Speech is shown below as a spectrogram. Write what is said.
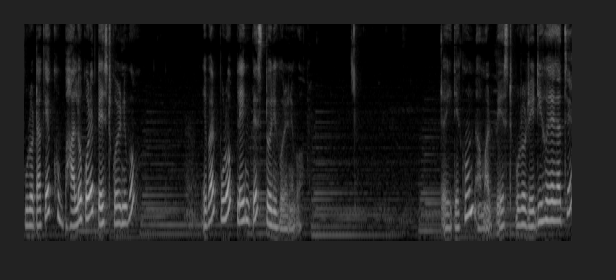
পুরোটাকে খুব ভালো করে পেস্ট করে নিব। এবার পুরো প্লেন পেস্ট তৈরি করে নেব। তো এই দেখুন, আমার পেস্ট পুরো রেডি হয়ে গেছে।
